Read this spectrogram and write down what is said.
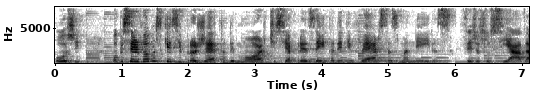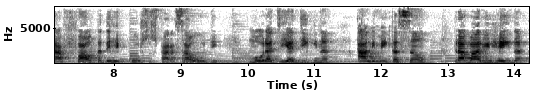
Hoje, observamos que esse projeto de morte se apresenta de diversas maneiras, seja associada à falta de recursos para a saúde, moradia digna, alimentação, trabalho e renda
